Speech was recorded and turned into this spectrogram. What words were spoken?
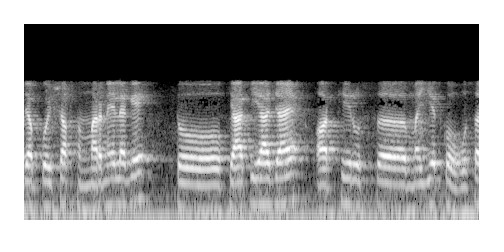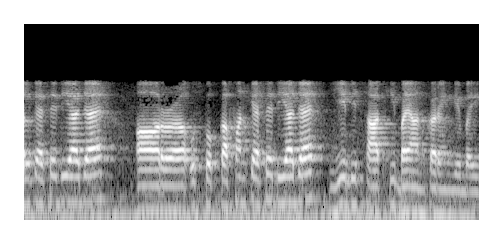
جب کوئی شخص مرنے لگے تو کیا کیا جائے اور پھر اس میت کو غسل کیسے دیا جائے اور اس کو کفن کیسے دیا جائے، یہ بھی ساتھ ہی بیان کریں گے بھائی۔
